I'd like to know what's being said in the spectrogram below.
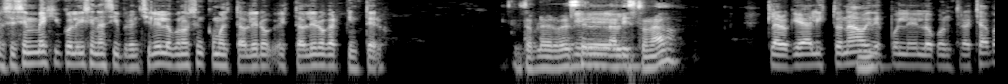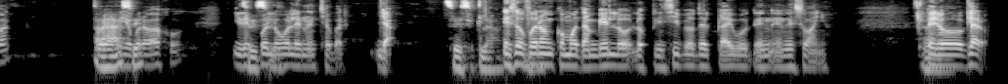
no sé si en México le dicen así, pero en Chile lo conocen como el tablero, el tablero carpintero. El tablero es el alistonado. Claro, queda alistonado y después le lo contrachapan por abajo y después lo vuelven a enchapar. Ya. Sí, sí, claro. Esos fueron como también los principios del plywood en, esos años. Pero claro,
